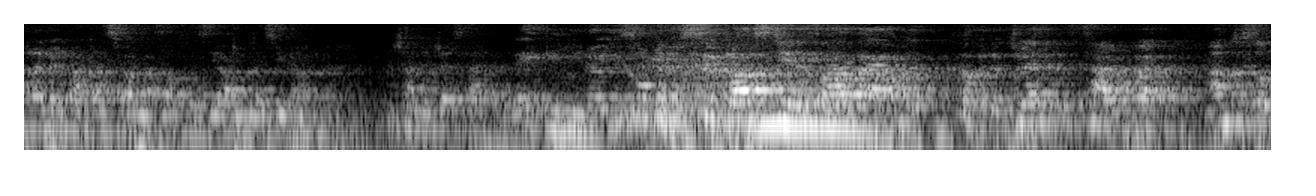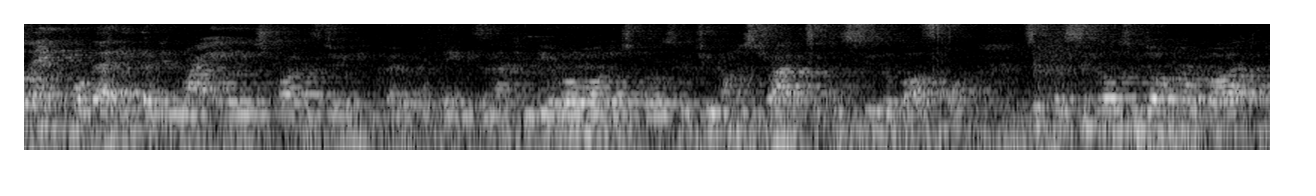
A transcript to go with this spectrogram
I don't know if I classify myself as young because, you know, Trying to dress like a lady. You know, you saw me in a suit last year, so I was like, I'm going to cover the dress this time. But I'm just so thankful that even in my age, God is doing incredible things and I can be a role model to those who do want to strive to pursue the gospel, to pursue those who don't know God,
